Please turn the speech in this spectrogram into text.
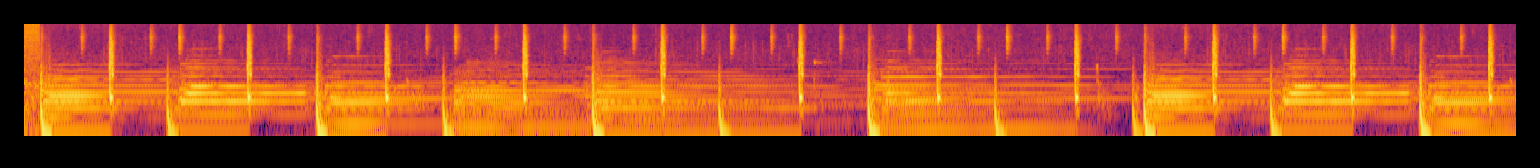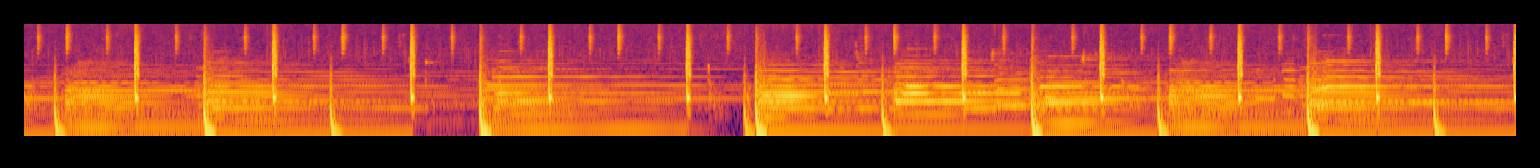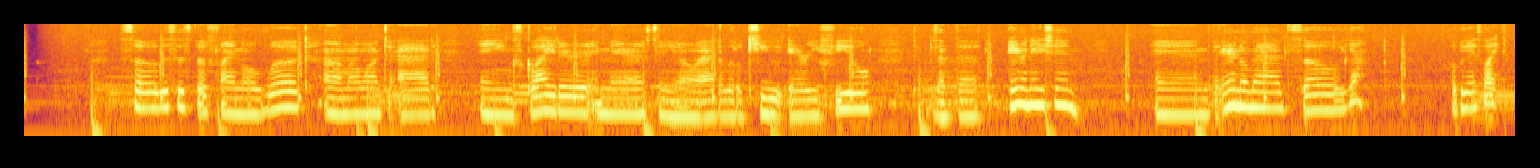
So this is the final look. Um, I want to add Aang's glider in there to, you know, add a little cute airy feel to present the Air Nation and the Air Nomads. So yeah, hope you guys like.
